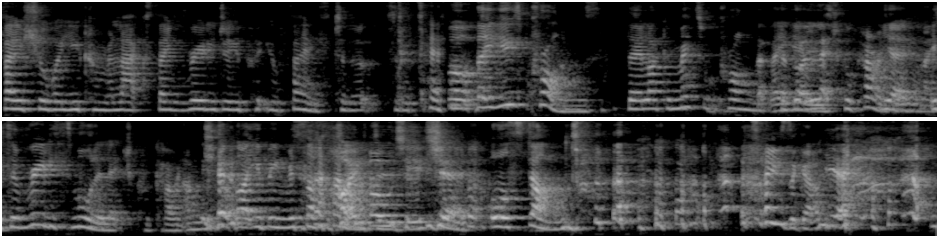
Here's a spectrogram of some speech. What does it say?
facial where you can relax. They really do put your face to the to the test. Well, they use prongs. They're like a metal prong that they They've use. got electrical current. Yeah, haven't they? it's a really small electrical current. I mean, it's not like you're being resuscitated. High voltage. Yeah, or stunned. a taser gun. yeah. How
